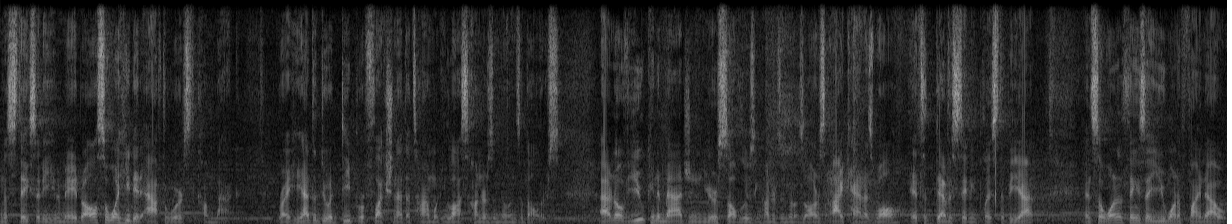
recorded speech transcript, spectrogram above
mistakes that he had made, but also what he did afterwards to come back, right? He had to do a deep reflection at the time when he lost hundreds of millions of dollars. I don't know if you can imagine yourself losing hundreds of millions of dollars. I can as well. It's a devastating place to be at. And so one of the things that you want to find out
